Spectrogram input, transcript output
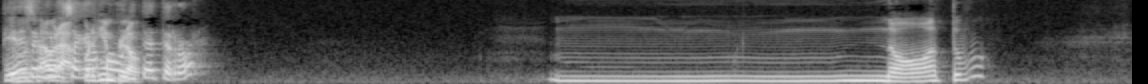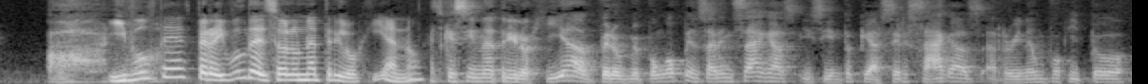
¿Tienes alguna saga por ejemplo, favorita de terror? Mm, no, ¿tú? Ah, Evil Dead, pero Evil Dead es solo una trilogía, ¿no? Es que sí, una trilogía, pero me pongo a pensar en sagas y siento que hacer sagas arruina un poquito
